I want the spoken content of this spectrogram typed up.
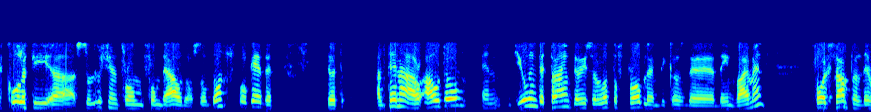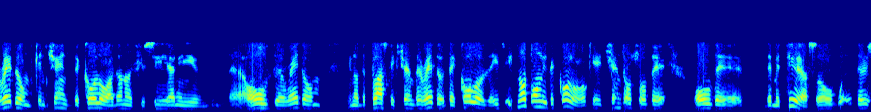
a quality uh, solution from from the outdoor. So don't forget that that antenna are outdoor, and during the time there is a lot of problem because the the environment. For example, the radome can change the color. I don't know if you see any uh, old radome you know, the plastic change the red, the color. It's, it's not only the color, okay, it changes also the all the the material. So there is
